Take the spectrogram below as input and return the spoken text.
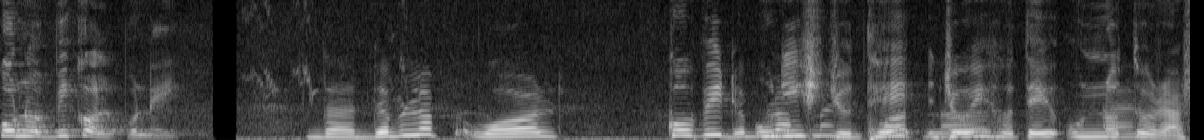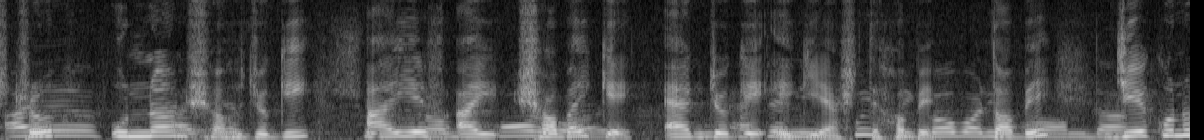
কোনো বিকল্প নেই। The developed world কোভিড উনিশ যুদ্ধে জয়ী হতে উন্নত রাষ্ট্র উন্নয়ন সহযোগী আইএফআই সবাইকে একযোগে এগিয়ে আসতে হবে। তবে যে কোনো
